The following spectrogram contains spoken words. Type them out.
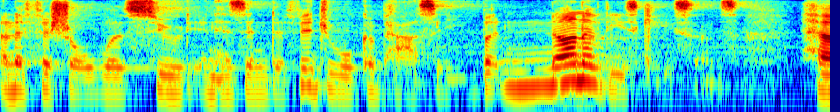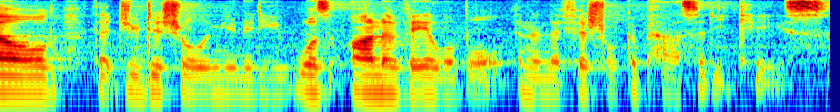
an official was sued in his individual capacity. But none of these cases held that judicial immunity was unavailable in an official capacity case.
